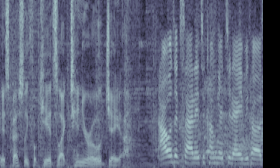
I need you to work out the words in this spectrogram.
especially for kids like 10-year-old Jaya. I was excited to come here today because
